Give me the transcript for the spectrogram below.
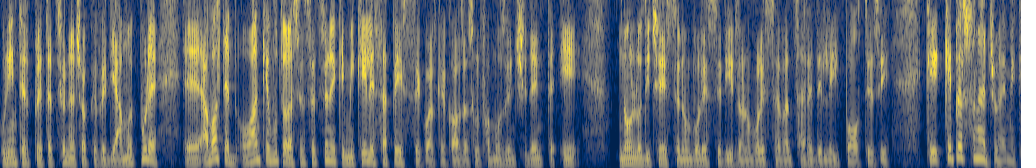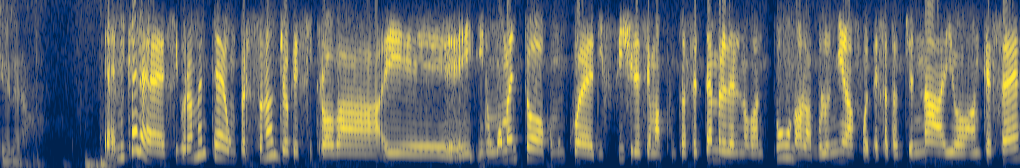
un'interpretazione a ciò che vediamo eppure eh, a volte ho anche avuto la sensazione che Michele sapesse qualche cosa sul famoso incidente e non lo dicesse, non volesse dirlo, non volesse avanzare delle ipotesi. Che, che personaggio è Michele? Eh, Michele è sicuramente un personaggio che si trova eh, in un momento comunque difficile, siamo appunto a settembre del 91, la Bolognina fu, è stata a gennaio, anche se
